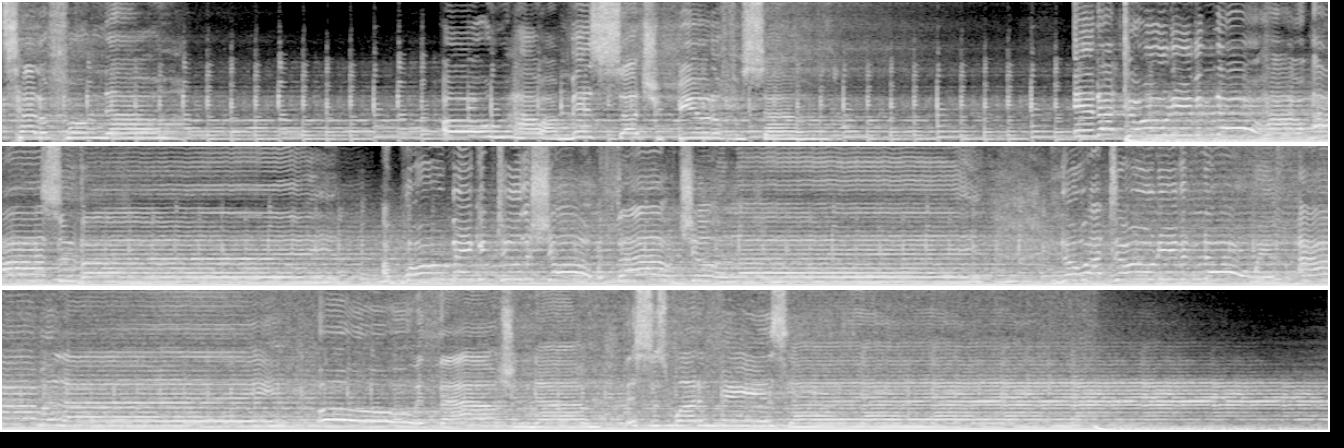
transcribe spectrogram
Telephone now. Oh, how I miss such a beautiful sound. This.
